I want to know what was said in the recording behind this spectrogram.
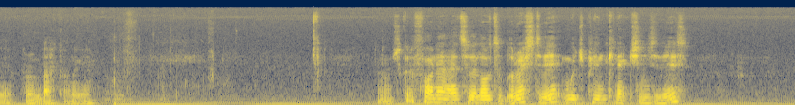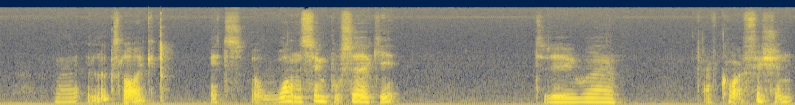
yeah, put back on again. I'm just going to find out how to light up the rest of it, which pin connections it is. It looks like it's a one simple circuit to do uh, have quite efficient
